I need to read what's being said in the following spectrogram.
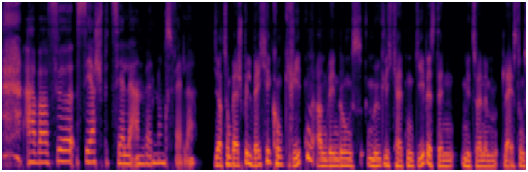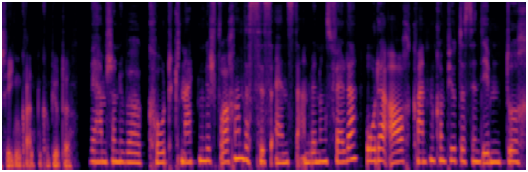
Aber für sehr spezielle Anwendungsfälle. Ja, zum Beispiel, welche konkreten Anwendungsmöglichkeiten gäbe es denn mit so einem leistungsfähigen Quantencomputer? Wir haben schon über Codeknacken gesprochen, das ist eins der Anwendungsfelder. Oder auch Quantencomputer sind eben durch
